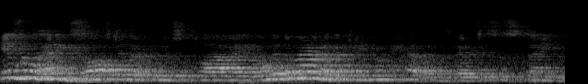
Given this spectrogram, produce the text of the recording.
Israel had exhausted their food supply, and only the manna that came from heaven was there to sustain them.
